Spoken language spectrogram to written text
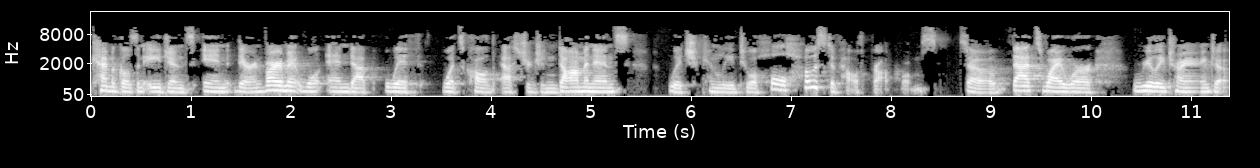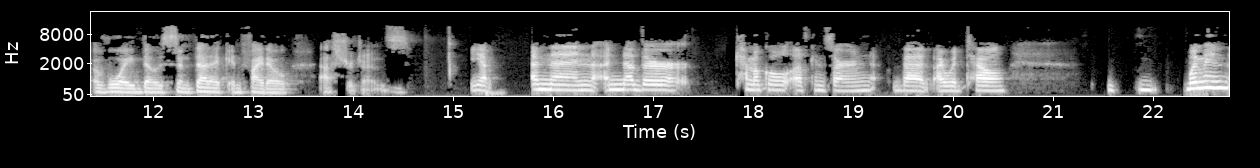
chemicals and agents in their environment, will end up with what's called estrogen dominance, which can lead to a whole host of health problems. So that's why we're really trying to avoid those synthetic and phytoestrogens. Yep. And then another chemical of concern that I would tell women,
